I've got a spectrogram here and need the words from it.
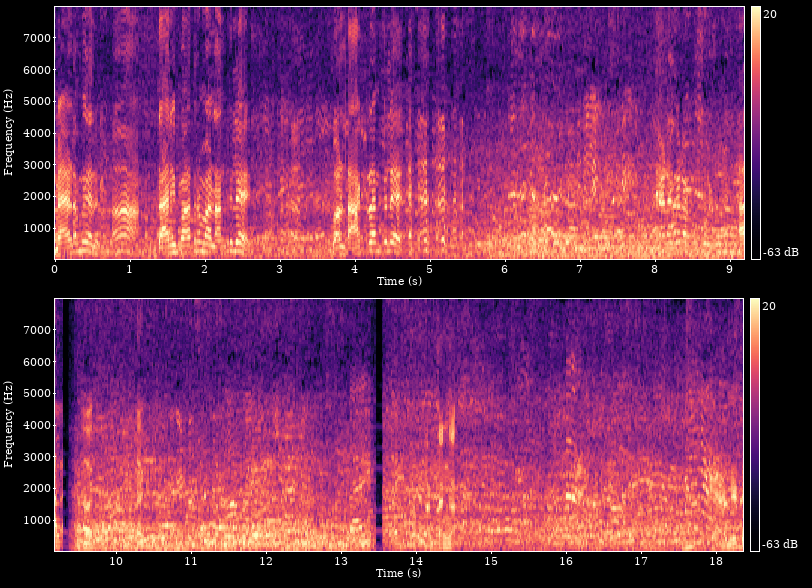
మేడం గారు ఆ, దానికి మాత్రం వాళ్ళ అంకులే. వాళ్ళ డాక్టర్ అంకులే. అడ్డంగా. Candid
